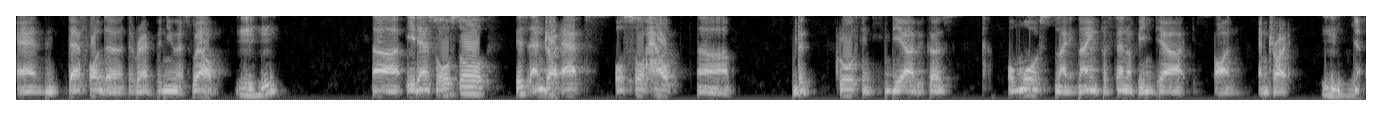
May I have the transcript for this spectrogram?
and therefore the, the revenue as well. Mm-hmm. Uh, it has also, this Android apps also help uh, the growth in India because almost 99% of India is on Android. Mm, yeah.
